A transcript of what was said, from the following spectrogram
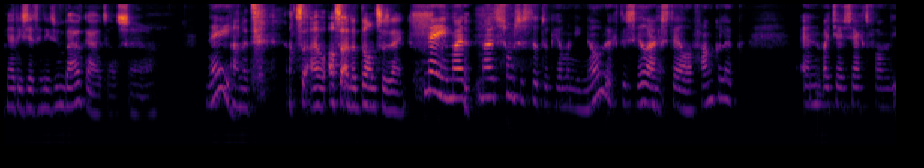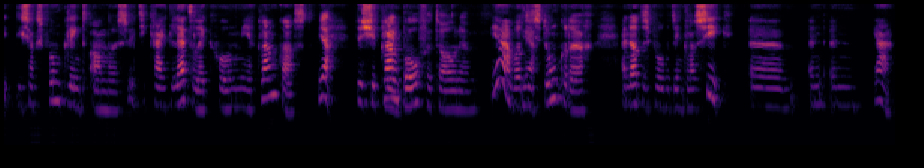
Ja, die zetten niet hun buik uit als, eh, nee, aan het, als, ze, aan- als ze aan het dansen zijn. nee maar, maar soms is dat ook helemaal niet nodig. Het is heel erg stijlafhankelijk. En wat jij zegt van die, die saxofoon klinkt anders. Want je krijgt letterlijk gewoon meer klankkast. Ja, Dus je klank boventonen. Ja, wat Ja. iets donkerder. En dat is bijvoorbeeld in klassiek ehm, een, een, ja,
